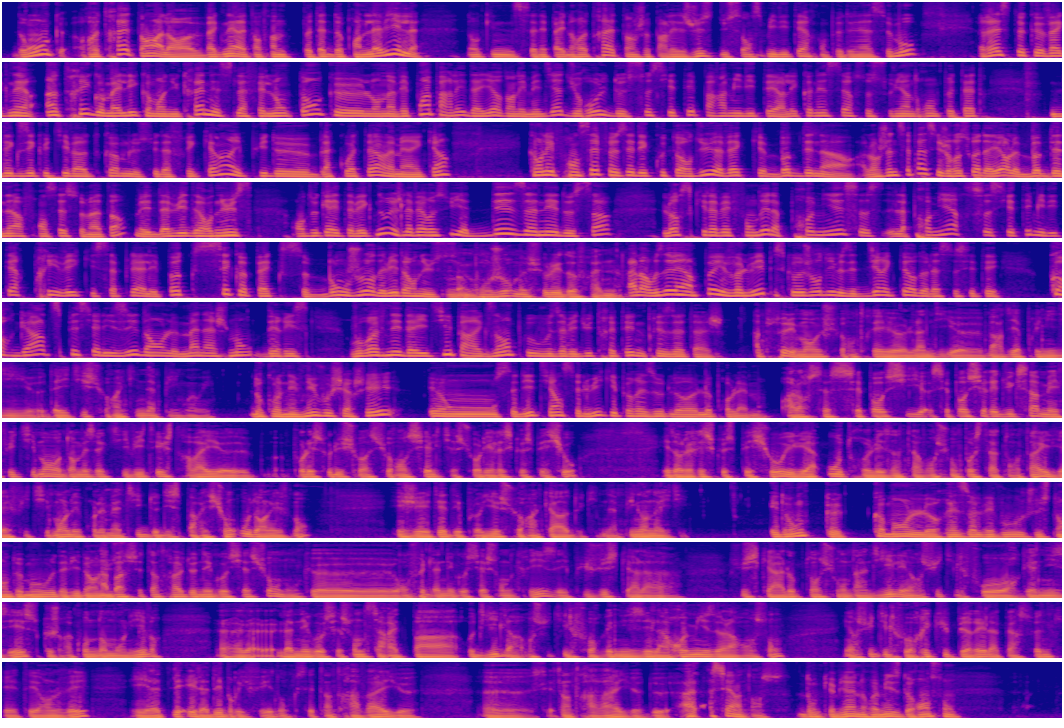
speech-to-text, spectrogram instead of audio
donc retraite. Hein. Alors Wagner est en train peut-être de prendre la ville, donc ce n'est pas une retraite. Hein. Je parlais juste du sens militaire qu'on peut donner à ce mot. Reste que Wagner intrigue au Mali comme en Ukraine, et cela fait longtemps que l'on n'avait point parlé d'ailleurs dans les médias du rôle de société paramilitaire. Les connaisseurs se souviendront peut-être d'Executive Outcome, le sud-africain, et puis de Blackwater, l'américain quand les Français faisaient des coups tordus avec Bob Denard. Alors je ne sais pas si je reçois d'ailleurs le Bob Denard français ce matin, mais David Ornus en tout cas est avec nous et je l'avais reçu il y a des années de ça lorsqu'il avait fondé la première, la première société militaire privée qui s'appelait à l'époque Secopex. Bonjour David Ornus. Bonjour Monsieur Lidofren. Alors vous avez un peu évolué puisque aujourd'hui vous êtes directeur de la société Corgard spécialisée dans le management des risques. Vous revenez d'Haïti par exemple où vous avez dû traiter une prise d'otage. Absolument, je suis rentré euh, lundi, euh, mardi après-midi euh, d'Haïti sur un kidnapping, oui. oui. Donc on est venu vous chercher et on s'est dit tiens c'est lui qui peut résoudre le, problème. Alors c'est pas aussi c'est pas aussi réduit que ça, mais effectivement dans mes activités je travaille euh, pour les solutions assurantielles qui assurent les risques spéciaux. Et dans les risques spéciaux, il y a outre les interventions post-attentat, il y a effectivement les problématiques de disparition ou d'enlèvement. Et j'ai été déployé sur un cas de kidnapping en Haïti. Et donc, euh, comment le résolvez-vous, juste en deux mots, David ah bah, C'est un travail de négociation. Donc, euh, on fait de la négociation de crise et puis jusqu'à la, jusqu'à l'obtention d'un deal. Et ensuite, il faut organiser ce que je raconte dans mon livre. Euh, la, négociation ne s'arrête pas au deal. Ensuite, il faut organiser la remise de la rançon. Et ensuite, il faut récupérer la personne qui a été enlevée et, la débriefer. Donc, c'est un travail, euh, euh, c'est un travail de, assez intense. Donc, il y a bien une remise de rançon.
